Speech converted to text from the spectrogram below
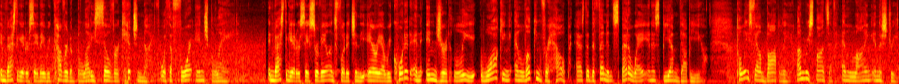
Investigators say they recovered a bloody silver kitchen knife with a four inch blade. Investigators say surveillance footage in the area recorded an injured Lee walking and looking for help as the defendant sped away in his BMW. Police found Bob Lee unresponsive and lying in the street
